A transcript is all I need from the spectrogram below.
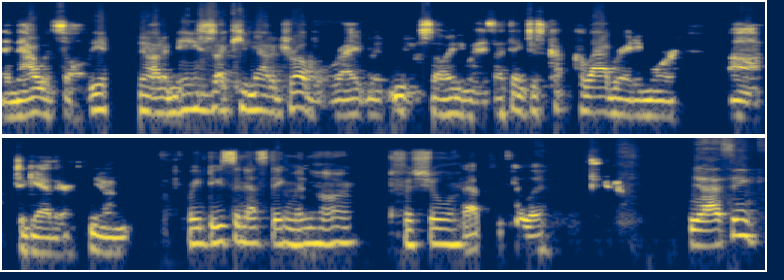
and that would solve. You know what I mean? It's like keep me out of trouble, right? But you know, so, anyways, I think just co- collaborating more uh, together, you know, reducing that stigma and harm for sure. Absolutely. Yeah, I think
